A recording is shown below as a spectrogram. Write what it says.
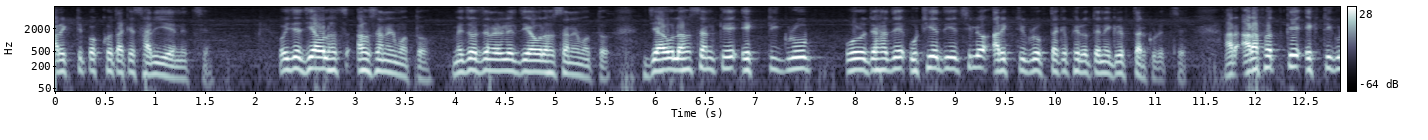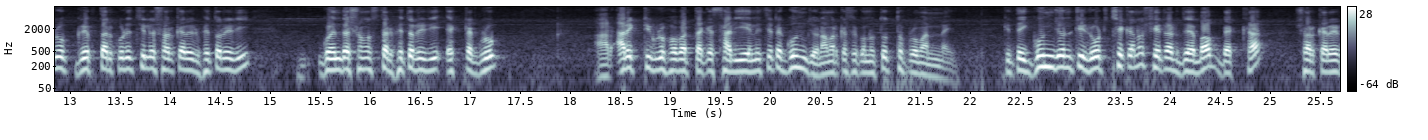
আরেকটি পক্ষ তাকে ছাড়িয়ে এনেছে। ওই যে জিয়াউল হাস- আহসানের মতো, মেজর জেনারেলের জিয়াউল হাসানের মতো। জিয়াউল হাসানকে একটি গ্রুপ উড়োজাহাজে উঠিয়ে দিয়েছিল, আরেকটি গ্রুপ তাকে ফেরত এনে গ্রেপ্তার করেছে। আর আরাফাতকে একটি গ্রুপ গ্রেপ্তার করেছিল সরকারের ভেতরেরই, গোয়েন্দা সংস্থার ভেতরেরই একটা গ্রুপ। আর আরেকটি গ্রুপ আবার তাকে সারিয়ে এনেছে, এটা গুঞ্জন, আমার কাছে কোনো তথ্য প্রমাণ নাই। কিন্তু এই গুঞ্জনটি রটছে কেন, সেটার জবাব, ব্যাখ্যা সরকারের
